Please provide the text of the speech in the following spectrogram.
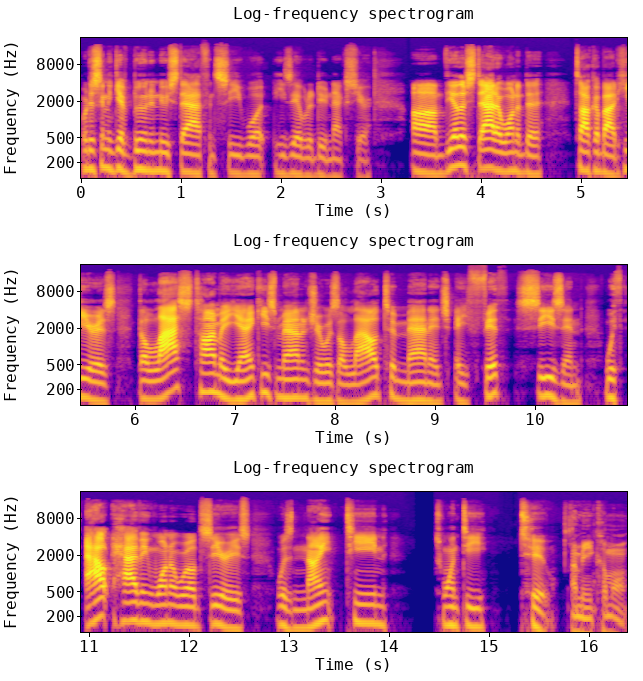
we're just going to give Boone a new staff and see what he's able to do next year. Um, the other stat I wanted to talk about here is the last time a Yankees manager was allowed to manage a fifth season without having won a World Series was 1922. I mean, come on.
